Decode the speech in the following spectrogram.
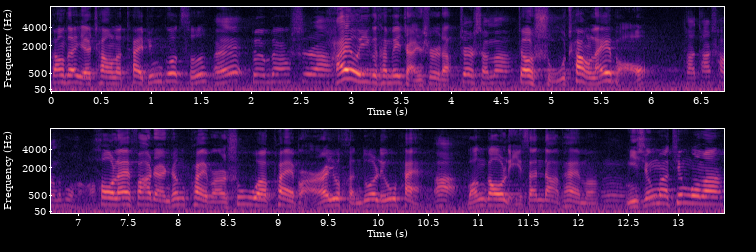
刚才也唱了太平歌词，哎，对不对？是啊还有一个他没展示的，这是什么？叫数唱来宝。他他唱的不好后来发展成快板书啊、快板啊，有很多流派啊。王高李三大派吗？嗯你行吗？听过吗？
